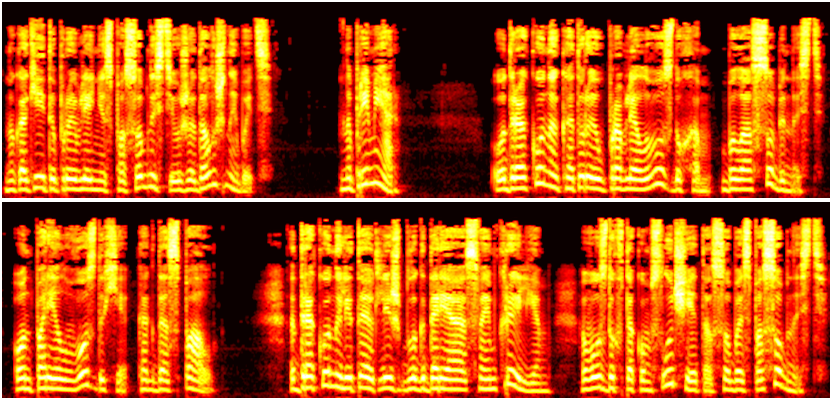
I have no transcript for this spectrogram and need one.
«Но какие-то проявления способности уже должны быть. Например, у дракона, который управлял воздухом, была особенность. Он парил в воздухе, когда спал. Драконы летают лишь благодаря своим крыльям. Воздух в таком случае — это особая способность.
